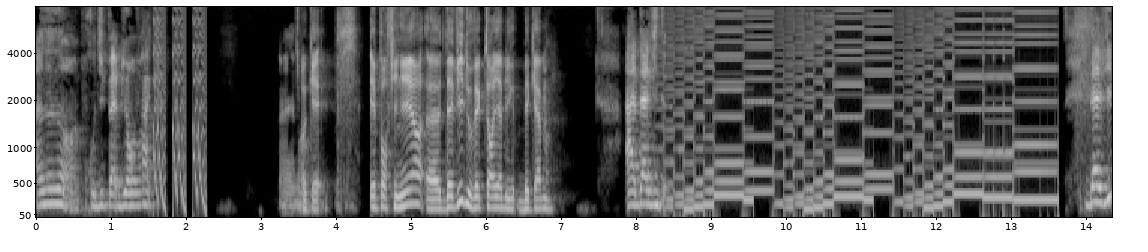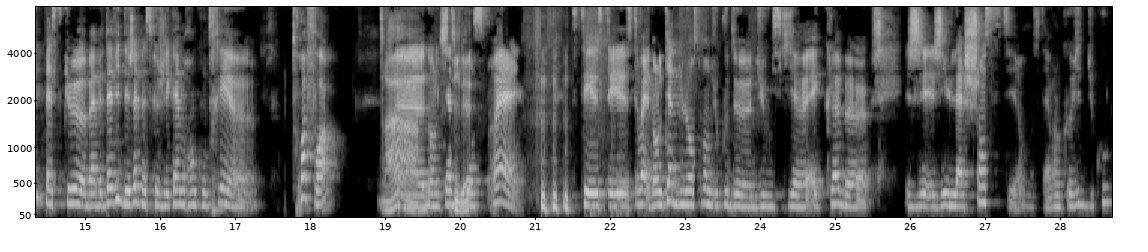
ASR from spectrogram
Ah non non, produit pas bio en vrac. ok. Et pour finir, euh, David ou Victoria Beckham? Ah David. David parce que bah, bah, David déjà parce que je l'ai quand même rencontré euh, trois fois. Ah, euh, dans le cadre du ouais, c'était c'était ouais dans le cadre du lancement du coup de du whisky euh, Egg Club, euh, j'ai eu la chance c'était avant le Covid du coup,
